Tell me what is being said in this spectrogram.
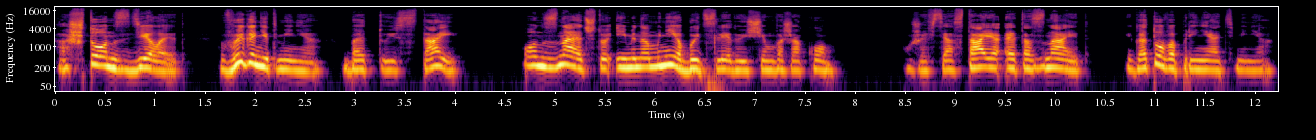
А что он сделает? Выгонит меня, Бетту из стаи? Он знает, что именно мне быть следующим вожаком. Уже вся стая это знает и готова принять меня.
